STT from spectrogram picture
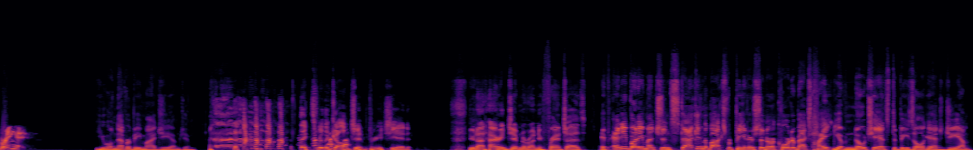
Bring it. You will never be my GM, Jim. Thanks for the call, Jim. Appreciate it. You're not hiring Jim to run your franchise? If anybody mentions stacking the box for Peterson or a quarterback's height, you have no chance to be Zulgad's GM.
